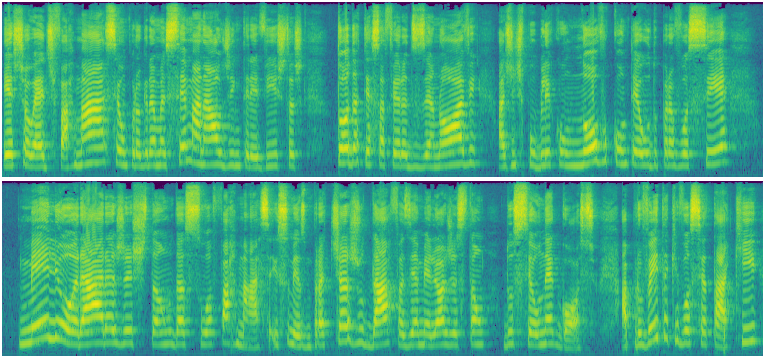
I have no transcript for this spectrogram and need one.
Este é o Ed Farmácia, um programa semanal de entrevistas. Toda terça-feira, 19, a gente publica um novo conteúdo para você melhorar a gestão da sua farmácia. Isso mesmo, para te ajudar a fazer a melhor gestão do seu negócio. Aproveita que você está aqui,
